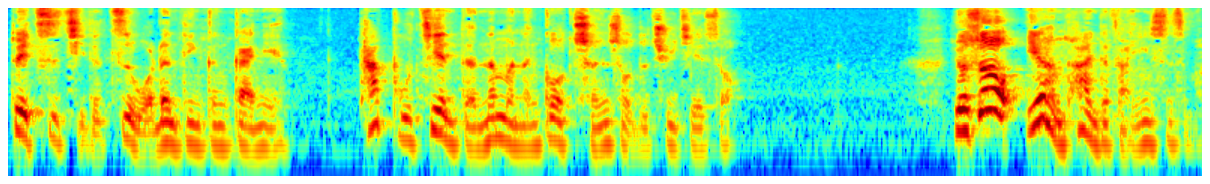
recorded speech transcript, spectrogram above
对自己的自我认定跟概念，他不见得那么能够成熟的去接受。有时候也很怕你的反应是什么？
